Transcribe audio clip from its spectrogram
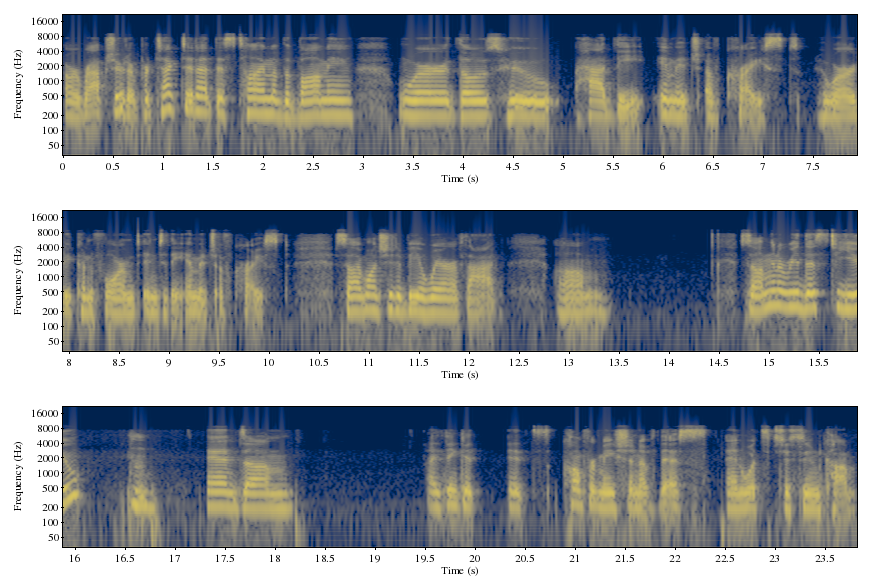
or raptured or protected at this time of the bombing were those who had the image of Christ, who were already conformed into the image of Christ. So I want you to be aware of that. Um, so I'm going to read this to you, and um, I think it it's confirmation of this and what's to soon come.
